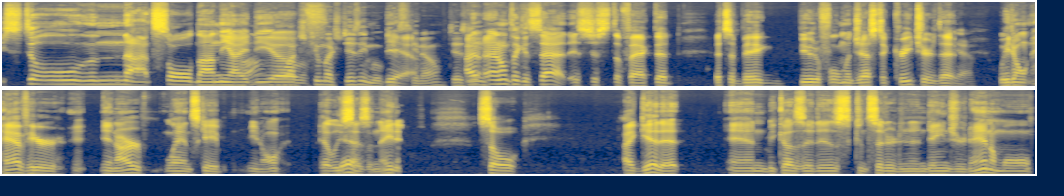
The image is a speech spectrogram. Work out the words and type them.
She's still not sold on the Well, idea you watch of too much Disney movies, Yeah. you know? Disney. I, I don't think it's that. It's just the fact that it's a big, beautiful, majestic creature that yeah. We don't have here in our landscape, you know, at least Yeah. as a native. So I get it. And because it is considered an endangered animal,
